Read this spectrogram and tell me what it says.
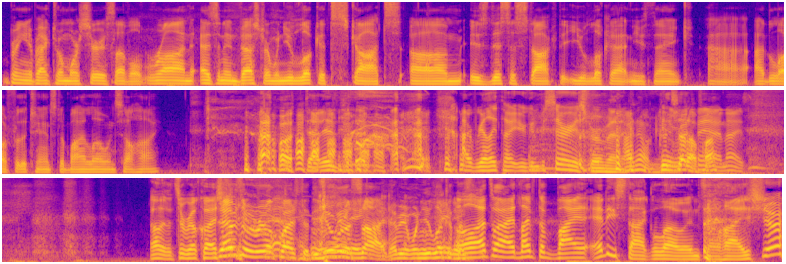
bringing it back to a more serious level, Ron, as an investor, when you look at Scott's, um, is this a stock that you look at and you think, uh, I'd love for the chance to buy low and sell high? that is. I really thought you were going to be serious for a minute. I know. Good setup, Yeah, huh? nice. Oh, that's a real question. That was a real question. The humor aside, I mean, when you look at this, well, that's why I'd like to buy any stock low and sell high. Sure.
